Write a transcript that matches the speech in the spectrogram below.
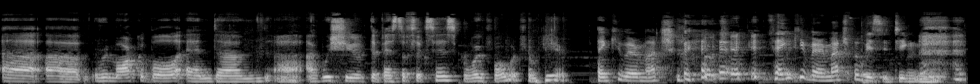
uh, uh, remarkable, and um, uh, I wish you the best of success going forward from here. Thank you very much. Okay. Thank you very much for visiting me.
